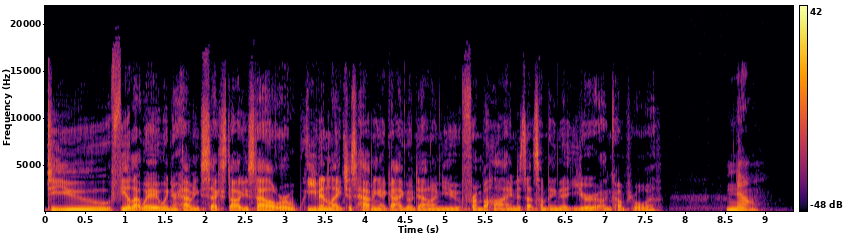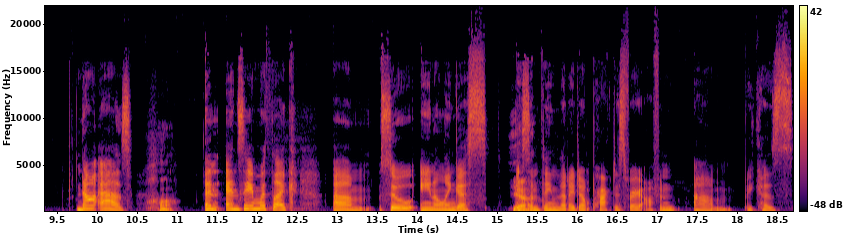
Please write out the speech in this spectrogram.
do you feel that way when you're having sex doggy style or even like just having a guy go down on you from behind? Is that something that you're uncomfortable with? no not as. Huh. and and same with like um so analingus Yeah. is something that i don't practice very often um because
